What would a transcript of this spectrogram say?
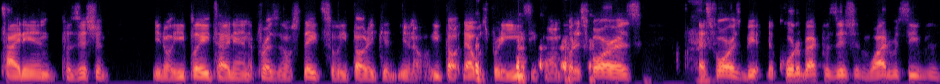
tight end position. You know, he played tight end at Fresno State, so he thought he could. You know, he thought that was pretty easy for him. But as far as as far as the quarterback position, wide receiver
